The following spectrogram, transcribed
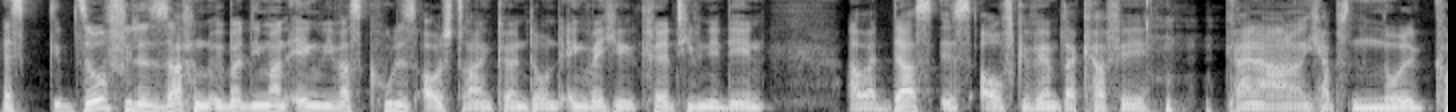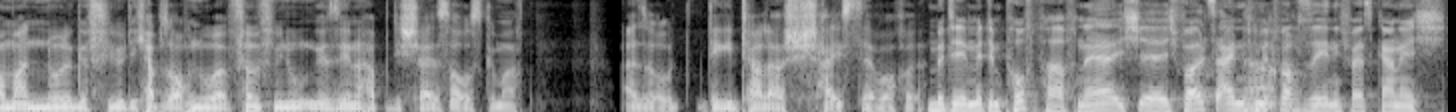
Es gibt so viele Sachen, über die man irgendwie was Cooles ausstrahlen könnte und irgendwelche kreativen Ideen. Aber das ist aufgewärmter Kaffee. Keine Ahnung, ich habe es 0,0 gefühlt. Ich habe es auch nur fünf Minuten gesehen und habe die Scheiße ausgemacht. Also digitaler Scheiß der Woche. Mit dem, mit dem Puffpuff, ne? Ich, äh, ich wollte es eigentlich Ja. Mittwoch sehen, ich weiß gar nicht.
